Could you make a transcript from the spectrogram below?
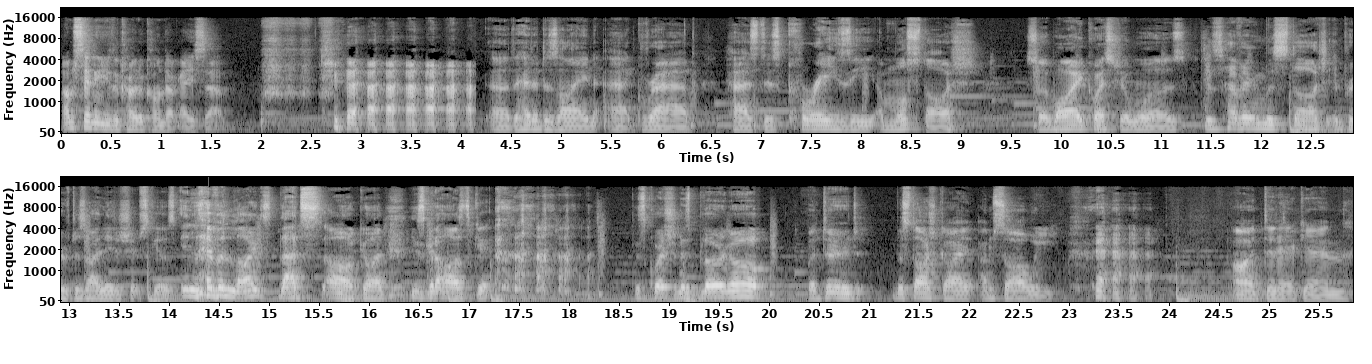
"I'm sending you the code of conduct ASAP." Uh, the head of design at Grab has this crazy mustache. So my question was, does having a mustache improve design leadership skills? 11 likes? That's, oh god, he's gonna ask it. this question is blowing up. But dude, mustache guy, I'm sorry. I did it again.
